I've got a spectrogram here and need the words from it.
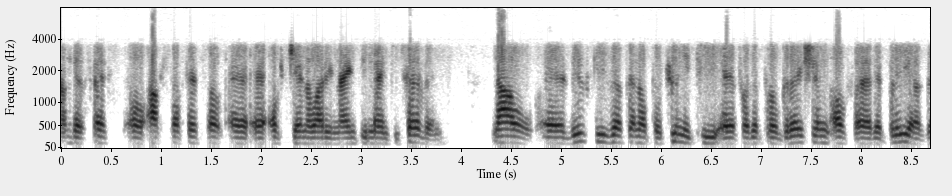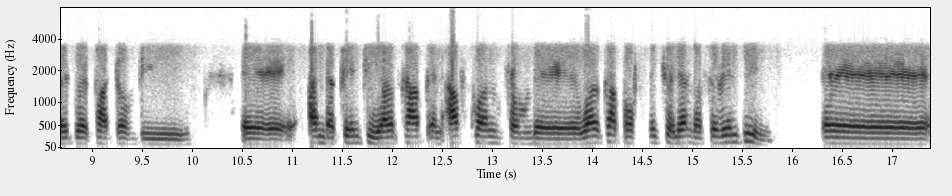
on the first or after first of, uh, uh of January 1997. Now, uh, this gives us an opportunity uh, for the progression of uh, the players that were part of the uh, under 20 World Cup and AFCON from the World Cup of actually under 17 uh,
